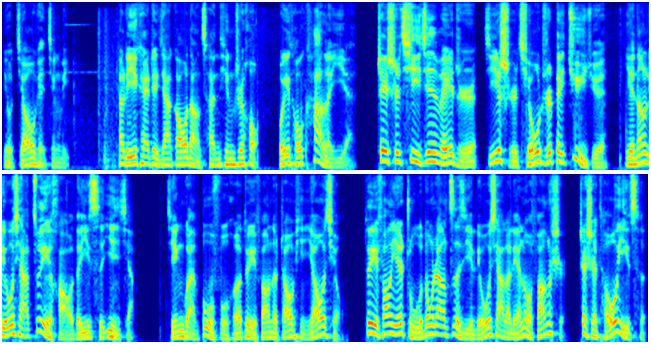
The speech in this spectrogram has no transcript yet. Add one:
又交给经理。他离开这家高档餐厅之后，回头看了一眼，这是迄今为止即使求职被拒绝，也能留下最好的一次印象。尽管不符合对方的招聘要求。对方也主动让自己留下了联络方式，这是头一次，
